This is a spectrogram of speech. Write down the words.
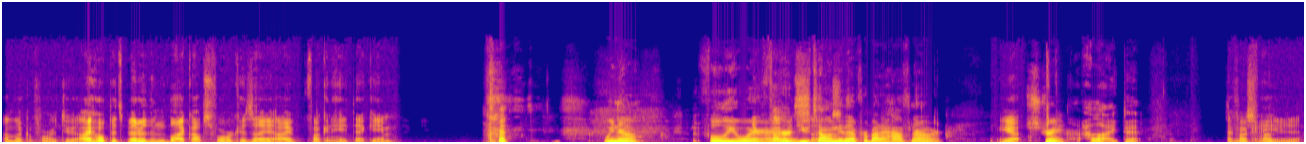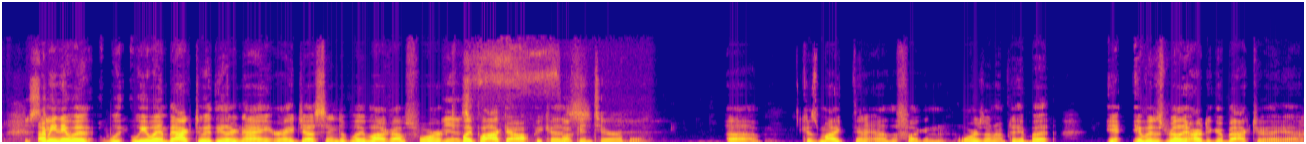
I'm looking forward to it. I hope it's better than Black Ops 4 because I, I fucking hate that game. We know. Fully aware. I heard fucking you telling me that for about a half an hour Yeah, straight. I liked it. I fucking fun. hated it. It's I mean, it was we, we went back to it the other night, right, Justin, to play Black Ops Four, Yeah, to play Blackout because fucking terrible. Uh, because Mike didn't have the fucking Warzone update, but it it was really hard to go back to it. Yeah,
